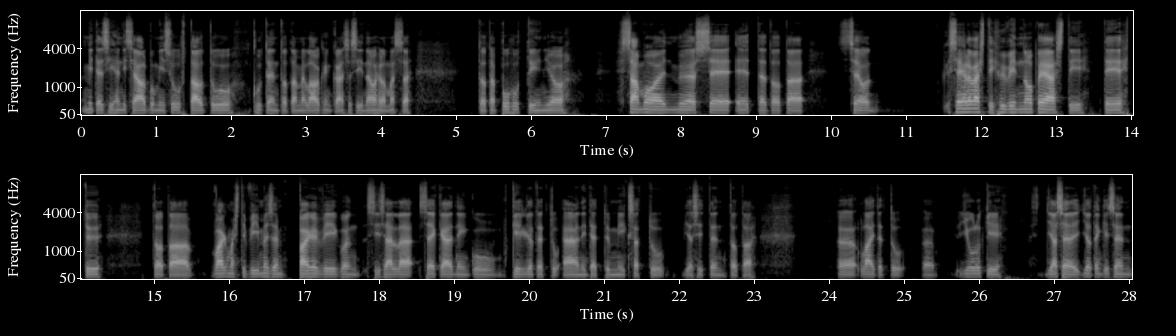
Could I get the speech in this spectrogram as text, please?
miten siihen itse albumiin suhtautuu, kuten tota, me Laurin kanssa siinä ohjelmassa tota, puhuttiin jo. Samoin myös se, että tota, se on selvästi hyvin nopeasti tehty, tota, varmasti viimeisen parin viikon sisällä sekä niin kuin kirjoitettu, äänitetty, miksattu ja sitten tota, ö, laitettu ö, julki. Ja se jotenkin sen,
